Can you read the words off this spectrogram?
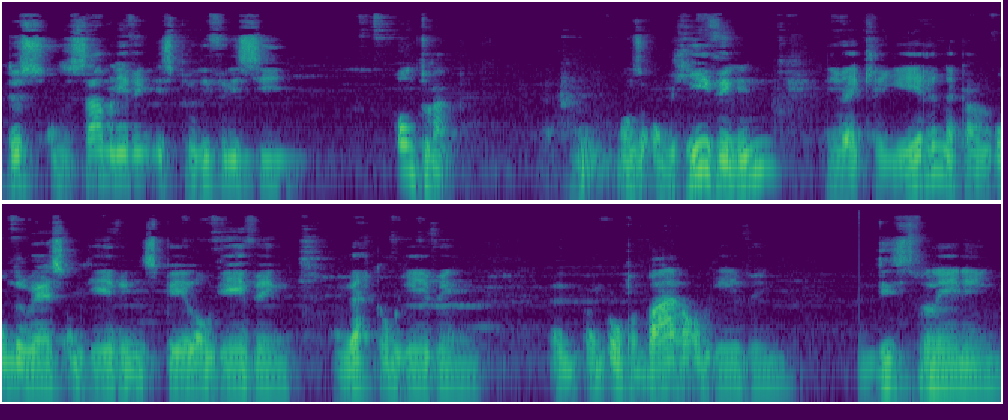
Dus onze samenleving is per definitie ontoegankelijk. Onze omgevingen die wij creëren, dat kan een onderwijsomgeving, een speelomgeving, een werkomgeving, een, een openbare omgeving, een dienstverlening,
